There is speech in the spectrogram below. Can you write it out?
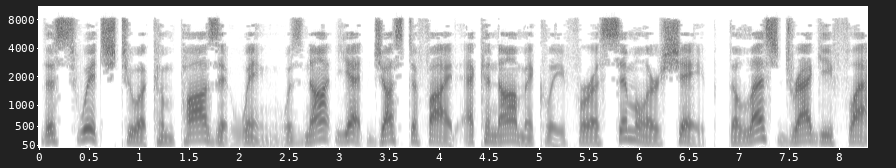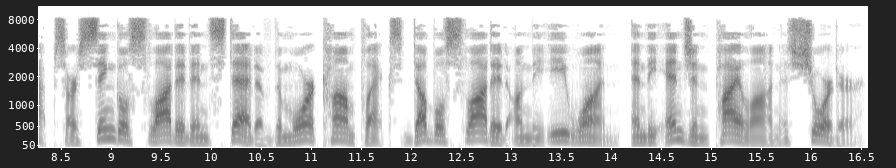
The switch to a composite wing was not yet justified economically for a similar shape, the less draggy flaps are single-slotted instead of the more complex double-slotted on the E1, and the engine pylon is shorter.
